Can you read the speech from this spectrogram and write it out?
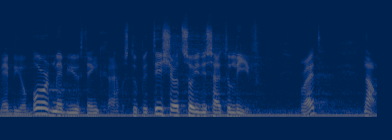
Maybe you're bored, maybe you think I have a stupid t-shirt, so you decide to leave, right? Now,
